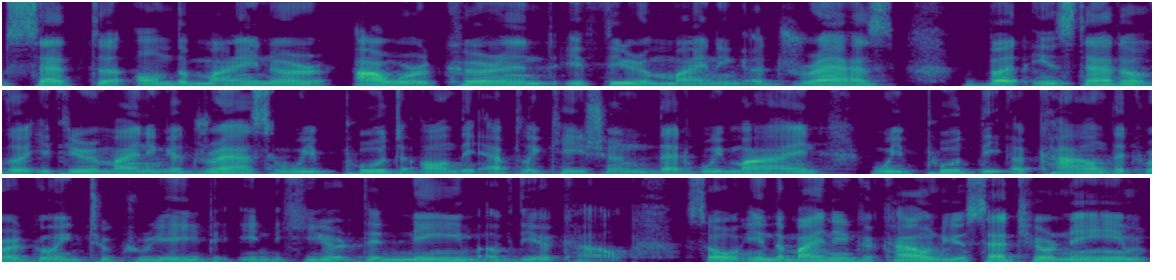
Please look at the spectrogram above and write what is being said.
set on the miner our current Ethereum mining address, but instead of the Ethereum mining address, we put on the application that we mine, we put the account that we're going to create in here, the name of the account. So in the mining account, you set your name,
